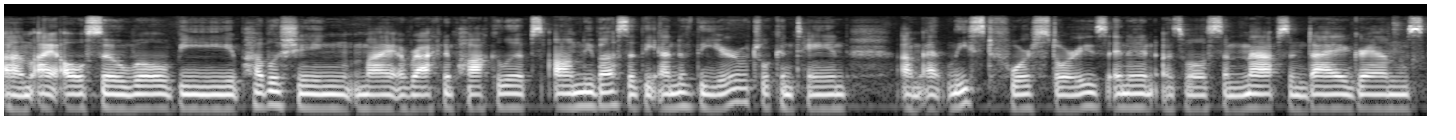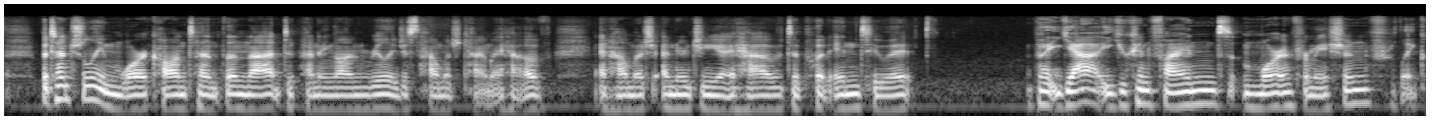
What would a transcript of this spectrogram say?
Um, I also will be publishing my Arachnopocalypse Omnibus at the end of the year, which will contain um, at least four stories in it, as well as some maps and diagrams, potentially more content than that, depending on really just how much time I have and how much energy I have to put into it. But yeah, you can find more information for like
